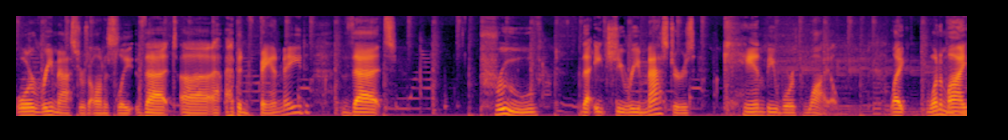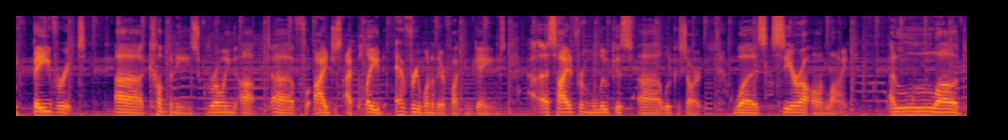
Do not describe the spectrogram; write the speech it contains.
or remasters, honestly, that uh, have been fan made that prove that HD remasters can be worthwhile. Like one of my favorite uh, companies growing up, uh, for, I just I played every one of their fucking games, aside from Lucas uh, LucasArt, was Sierra Online. I loved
